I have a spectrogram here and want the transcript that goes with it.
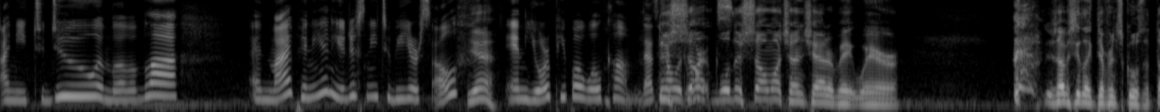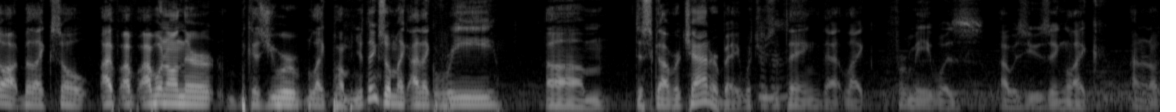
I need to do and blah blah blah. In my opinion, you just need to be yourself, Yeah. and your people will come. That's There's how it so works. well. There's so much on Chaturbate where there's obviously like different schools of thought, but like so I've, I've I went on there because you were like pumping your thing, so I'm like I like re um, discovered Chaturbate, which was Mhm. a thing that like for me was I was using like I don't know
